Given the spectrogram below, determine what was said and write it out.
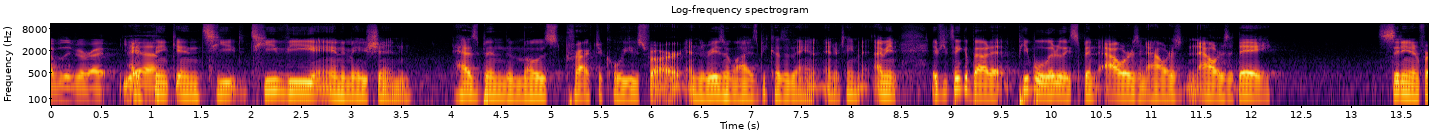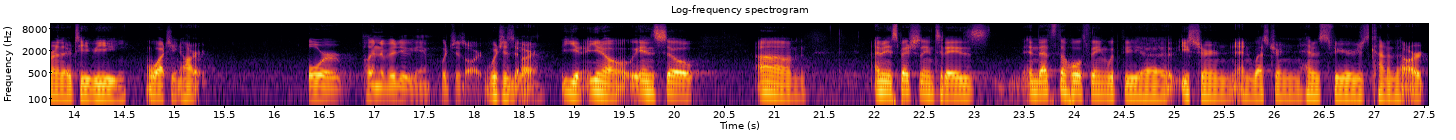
I believe you're right. Yeah. I think in t- TV animation has been the most practical use for art, and the reason why is because of the an- entertainment. I mean, if you think about it, people literally spend hours and hours and hours a day sitting in front of their TV watching art. Or playing a video game, which is art. which is Yeah. art. You know, you know, and so, um, I mean, especially in today's, and that's the whole thing with the uh, Eastern and Western hemispheres, kind of the art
